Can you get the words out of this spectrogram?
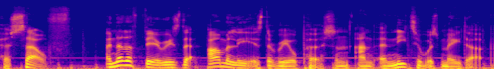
herself. Another theory is that Amelie is the real person and Anita was made up.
